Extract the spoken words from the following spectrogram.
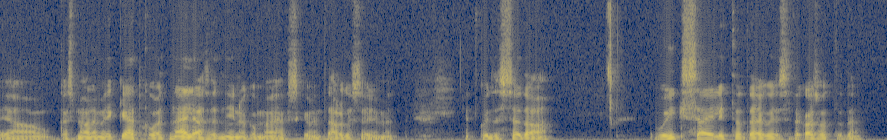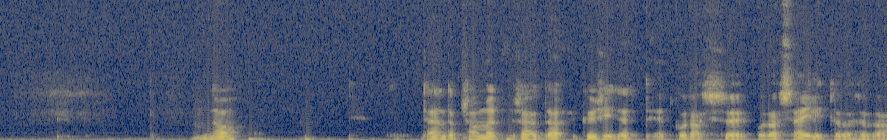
ja kas me oleme ikka jätkuvalt näljased, nii nagu me üheksakümnendate alguses olime, et, et kuidas seda võiks säilitada ja kuidas seda kasvatada? noh, tähendab, sa mõt-, sa küsid, et, et kuidas, kuidas säilitada seda,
